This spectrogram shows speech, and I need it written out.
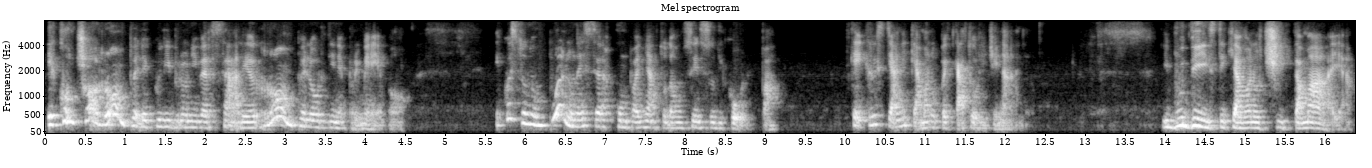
e con ciò rompe l'equilibrio universale, rompe l'ordine primevo. E questo non può non essere accompagnato da un senso di colpa, che i cristiani chiamano peccato originale. I buddisti chiamano citta maya.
